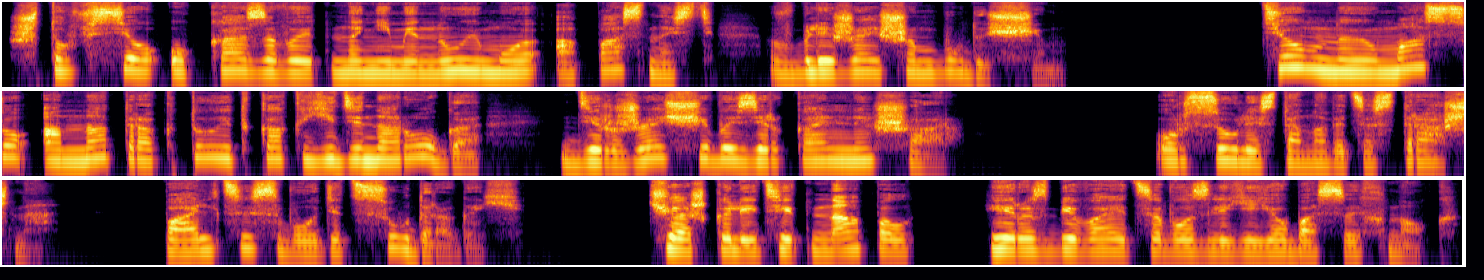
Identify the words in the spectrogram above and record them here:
что все указывает на неминуемую опасность в ближайшем будущем. Темную массу она трактует как единорога, держащего зеркальный шар. Урсуле становится страшно. Пальцы сводит судорогой. Чашка летит на пол и разбивается возле ее босых ног.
